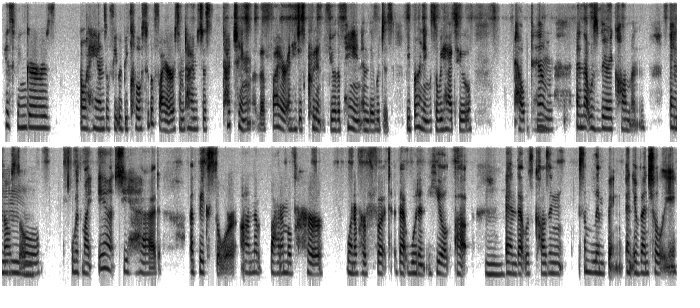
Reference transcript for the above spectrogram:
his fingers or hands or feet would be close to the fire, sometimes just touching the fire, and he just couldn't feel the pain, and they would just be burning. So we had to help him, and that was very common. And also with my aunt, she had a big sore on the bottom of her one of her foot that wouldn't heal up Mm. and that was causing some limping and eventually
